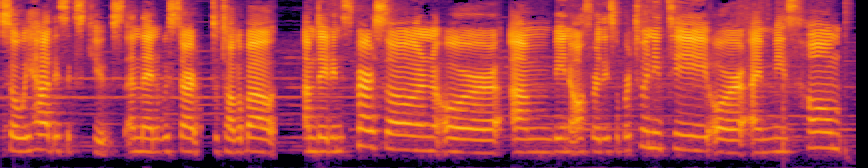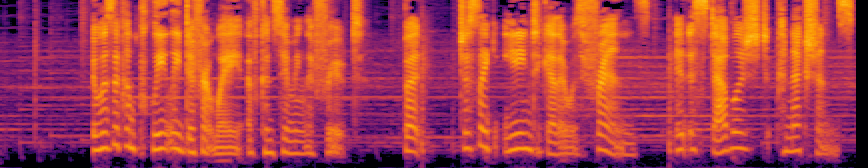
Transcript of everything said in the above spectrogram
So we had this excuse. And then we start to talk about I'm dating this person, or I'm being offered this opportunity, or I miss home. It was a completely different way of consuming the fruit. But just like eating together with friends, it established connections,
